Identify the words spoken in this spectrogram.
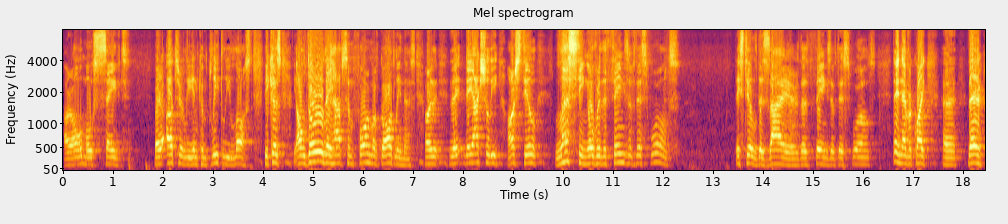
are almost saved? But utterly and completely lost. Because although they have some form of godliness, or they, they actually are still lusting over the things of this world. They still desire the things of this world. They never quite, uh, their,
